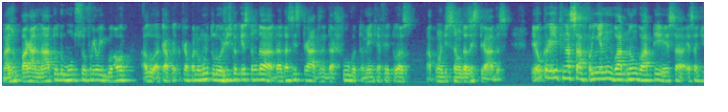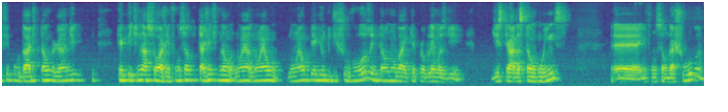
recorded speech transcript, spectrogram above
Mas o Paraná, todo mundo sofreu igual, atrapalhou muito logística a questão da, da, das estradas, né? da chuva também, que afetou as, a condição das estradas. Eu creio que na safrinha não vai, não vai ter essa, essa dificuldade tão grande repetindo a soja, em função que a gente não, não, é, não, é um, não é um período de chuvoso, então não vai ter problemas de, de estradas tão ruins, é, em função da chuva.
